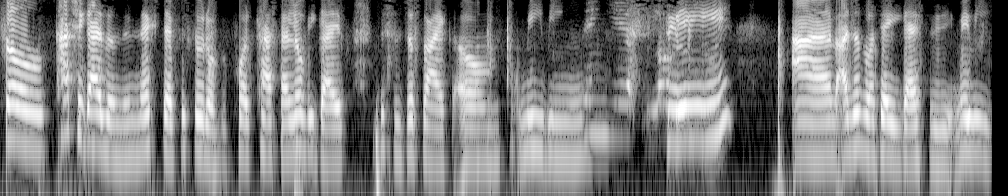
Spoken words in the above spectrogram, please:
So catch you guys on the next episode of the podcast. I love you guys. This is just like um me being Same here. Love silly. And I just want to tell you guys to maybe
